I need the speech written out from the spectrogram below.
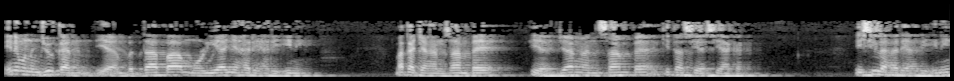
ini menunjukkan ya betapa mulianya hari-hari ini. Maka jangan sampai ya jangan sampai kita sia-siakan. Isilah hari-hari ini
